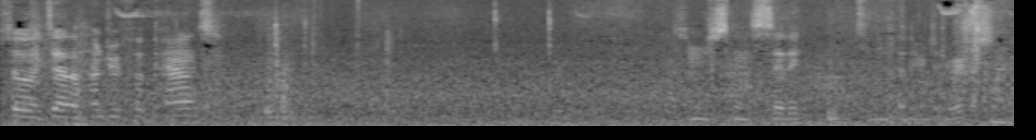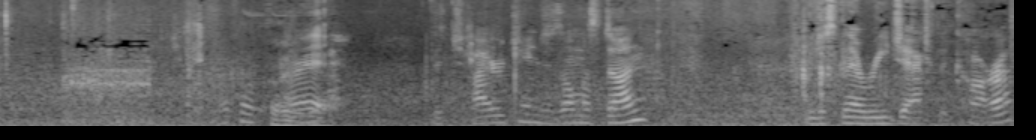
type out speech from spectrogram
So it's at 100 foot pounds. So I'm just gonna set it to the other direction. Oh, All right, the tire change is almost done. I'm just gonna rejack the car up,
